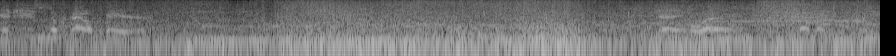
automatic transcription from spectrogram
Could use some help here. Gangway, coming through.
